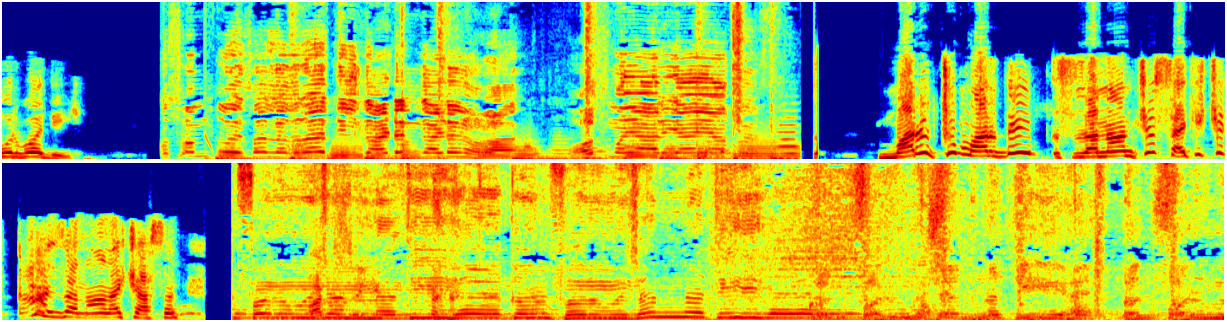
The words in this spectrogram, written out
बुरबदी मौसम तो ऐसा लग रहा है दिल गार्डन गार्डन हो रहा है। बहुत मज़ा आ रहा है यहाँ पे। मर्द चु मर्द जनान सत कह जनान कन्फर्म जन्नती है कन्फर्म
